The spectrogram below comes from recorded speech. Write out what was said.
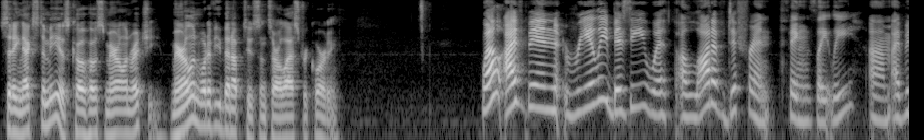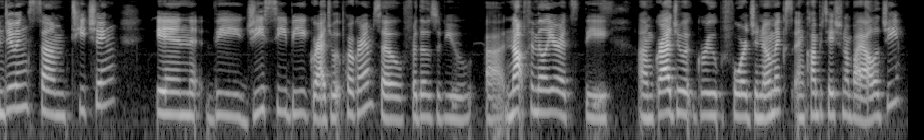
Sitting next to me is co host Marilyn Ritchie. Marilyn, what have you been up to since our last recording? Well, I've been really busy with a lot of different things lately. Um, I've been doing some teaching in the GCB graduate program. So, for those of you uh, not familiar, it's the um, graduate group for genomics and computational biology.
